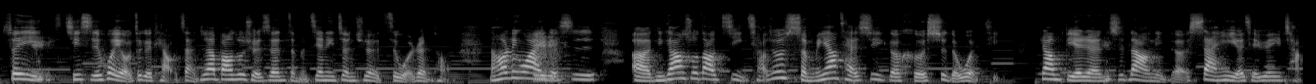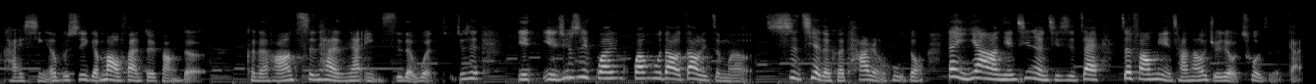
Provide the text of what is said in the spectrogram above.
所以嗯其实会有这个挑战，就是要帮助学生怎么建立正确的自我认同。然后另外一个嗯是，呃，你刚刚说到技巧，就是什么样才是一个合适的问题，让别人知道你的善意，而且愿意敞开心，而不是一个冒犯对方的，可能好像刺探人家隐私的问题。就是也也就是关关乎到到底怎么适切的和他人互动。但一样啊，年轻人其实在这方面也常常会觉得有挫折感。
